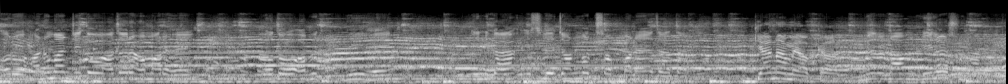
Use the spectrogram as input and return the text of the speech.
और हनुमान जी तो अजर अमर है वो तो अभी भी है इनका इसलिए जन्मोत्सव मनाया जाता है। क्या नाम है आपका? मेरा नाम लीला सुनार है।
